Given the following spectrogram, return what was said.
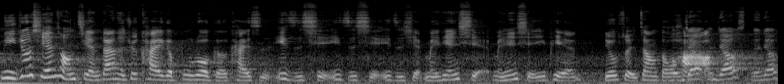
你就先从简单的去开一个部落格开始，一直写，一直写，一直写，每天写，每天写一篇，流水账都好人家人。家要人家要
